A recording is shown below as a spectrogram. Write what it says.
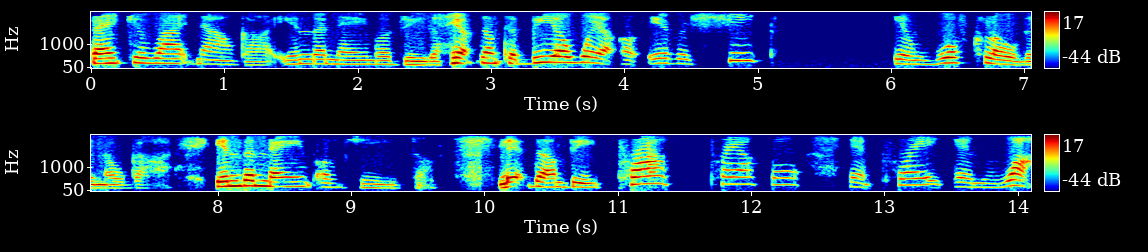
thank you right now, God, in the name of Jesus. Help them to be aware of every sheep in wolf clothing, oh God, in the name of Jesus. Let them be prayerful and pray and watch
